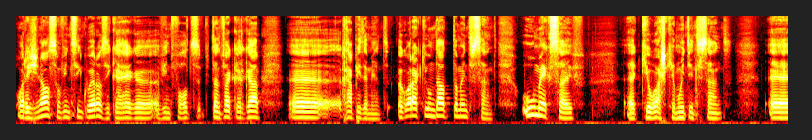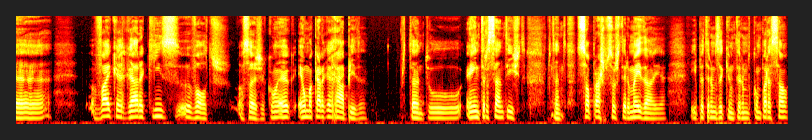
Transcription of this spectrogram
original são 25 euros e carrega a 20 volts, portanto vai carregar uh, rapidamente. Agora aqui um dado também interessante, o MagSafe, uh, que eu acho que é muito interessante, uh, vai carregar a 15 volts, ou seja, é, é uma carga rápida. Portanto, é interessante isto. Portanto, só para as pessoas terem uma ideia e para termos aqui um termo de comparação,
